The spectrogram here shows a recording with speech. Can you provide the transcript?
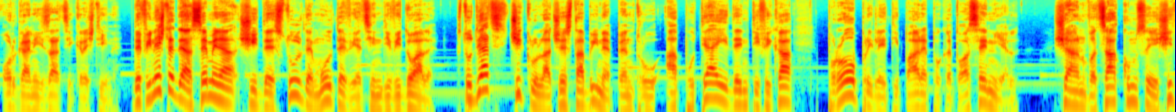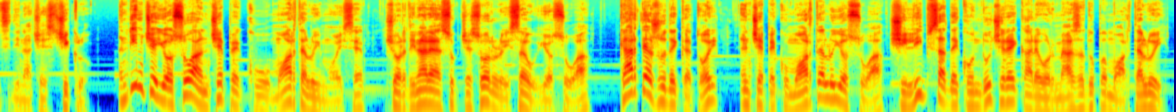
organizații creștine. Definește de asemenea și destul de multe vieți individuale. Studiați ciclul acesta bine pentru a putea identifica propriile tipare păcătoase în el și a învăța cum să ieșiți din acest ciclu. În timp ce Iosua începe cu moartea lui Moise și ordinarea succesorului său, Iosua, Cartea Judecători începe cu moartea lui Iosua și lipsa de conducere care urmează după moartea lui.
